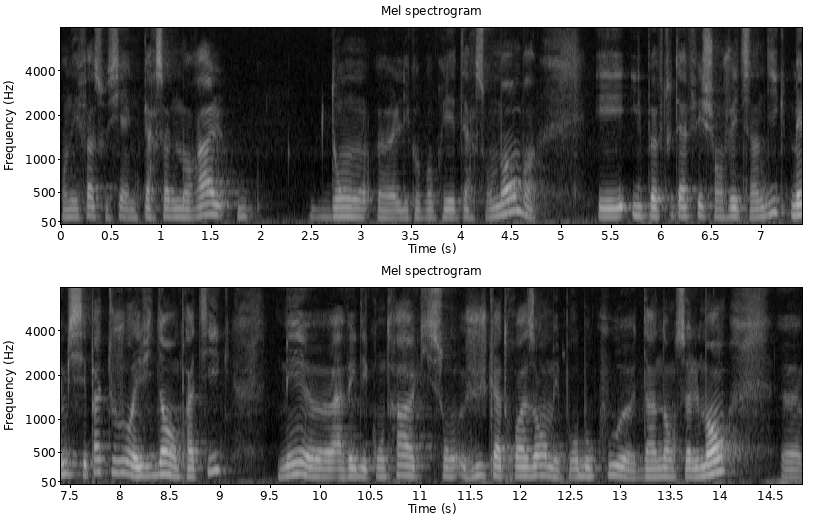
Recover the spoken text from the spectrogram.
on est face aussi à une personne morale dont euh, les copropriétaires sont membres et ils peuvent tout à fait changer de syndic, même si c'est pas toujours évident en pratique, mais euh, avec des contrats qui sont jusqu'à trois ans, mais pour beaucoup euh, d'un an seulement. Euh,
